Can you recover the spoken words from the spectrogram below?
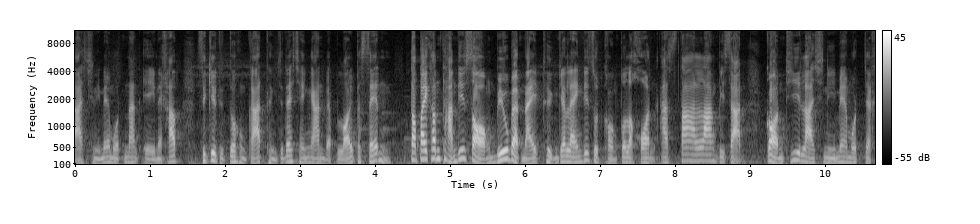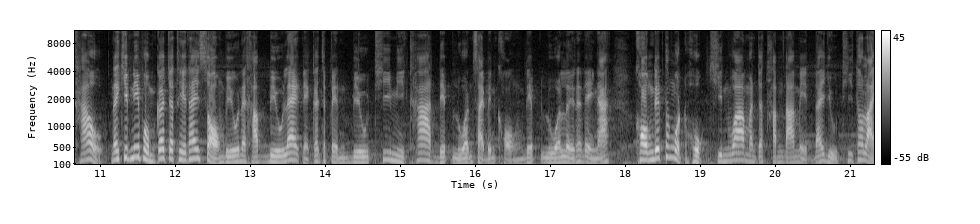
ลายชินีแม่มดนั่นเองนะครับสกิลติดตัวของการ์ดถึงจะได้ใช้งานแบบ 100% ต่อไปคำถามที่ 2 บิลแบบไหนถึงจะแรงที่สุดของตัวละครอัสตาล่างปีศาจก่อนที่ราชินีแม่มดจะเข้า ในคลิปนี้ผมก็จะเทให้ 2 บิลนะครับ บิลแรกเนี่ยก็จะเป็นบิลที่มีค่าเดฟล้วนใส่เป็นของเดฟล้วนเลยนั่นเองนะ ของเดฟทั้งหมด 6 ชิ้นว่ามันจะทำดาเมจได้อยู่ที่เท่าไหร่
